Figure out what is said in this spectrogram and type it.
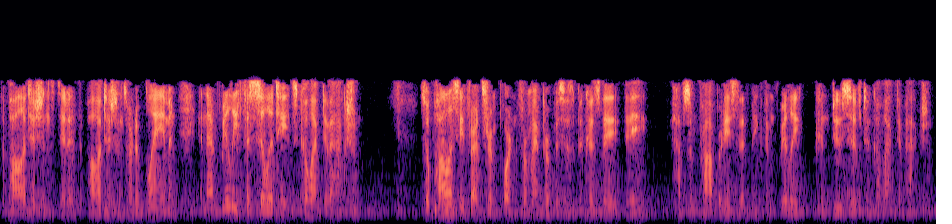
the politicians did it, the politicians are to blame, and, and that really facilitates collective action. So policy threats are important for my purposes because they, they have some properties that make them really conducive to collective action.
